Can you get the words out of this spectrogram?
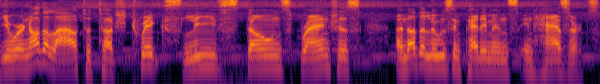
you were not allowed to touch twigs, leaves, stones, branches and other loose impediments in hazards.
